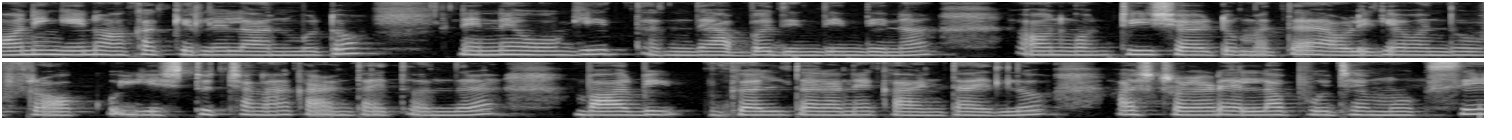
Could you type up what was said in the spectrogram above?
ಮಾರ್ನಿಂಗ್ ಏನೂ ಹಾಕೋಕ್ಕಿರಲಿಲ್ಲ ಅಂದ್ಬಿಟ್ಟು ನಿನ್ನೆ ಹೋಗಿ ತಂದೆ ಹಬ್ಬದ ಹಿಂದಿನ ದಿನ, ಅವ್ನಿಗೊಂದು ಟೀ ಶರ್ಟು ಮತ್ತು ಅವಳಿಗೆ ಒಂದು ಫ್ರಾಕು ಎಷ್ಟು ಚೆನ್ನಾಗಿ ಕಾಣ್ತಾ ಇತ್ತು ಅಂದರೆ ಬಾರ್ಬಿ ಗರ್ಲ್ ಥರನೇ ಕಾಣ್ತಾ ಇದ್ಲು. ಅಷ್ಟರೊಳಗಡೆ ಎಲ್ಲ ಪೂಜೆ ಮುಗಿಸಿ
